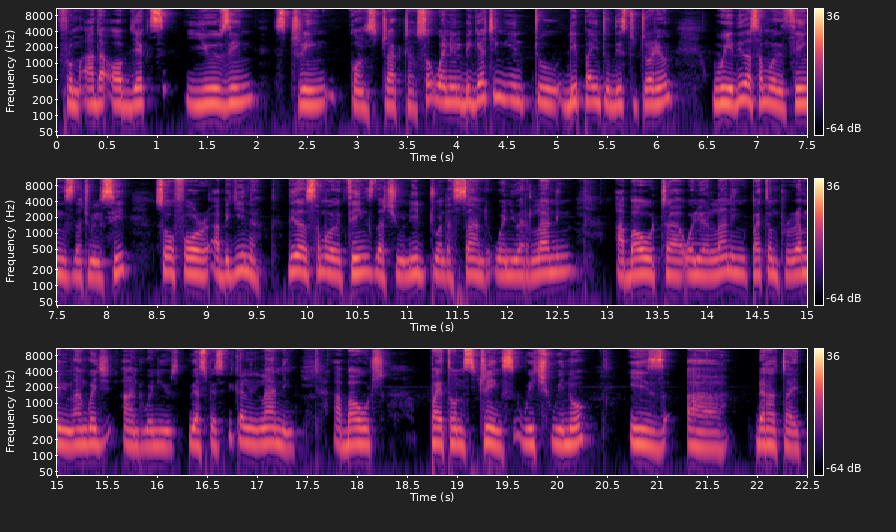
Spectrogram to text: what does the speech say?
from other objects using string constructor. So when we'll be getting into deeper into this tutorial, we these are some of the things that we'll see. So for a beginner, these are some of the things that you need to understand when you are learning about uh, when you are learning Python programming language and when you, you are specifically learning about Python strings, which we know is a data type,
